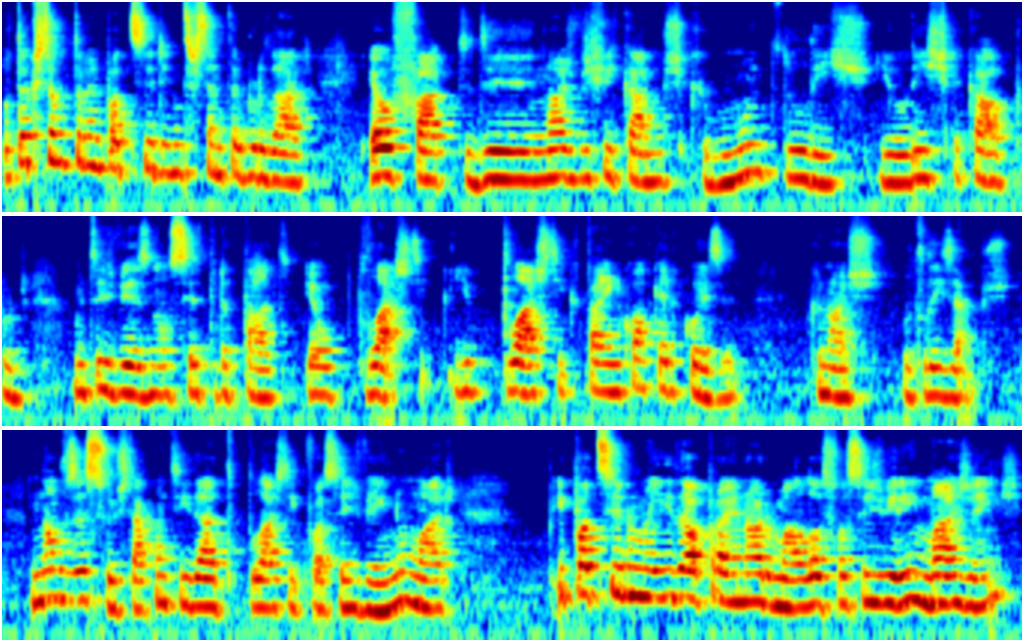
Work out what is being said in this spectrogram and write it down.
Outra questão que também pode ser interessante abordar é o facto de nós verificarmos que muito do lixo, e o lixo que acaba por muitas vezes não ser tratado, é o plástico. E o plástico está em qualquer coisa que nós utilizamos. Não vos assusta a quantidade de plástico que vocês veem no mar e pode ser uma ida à praia normal ou se vocês virem imagens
